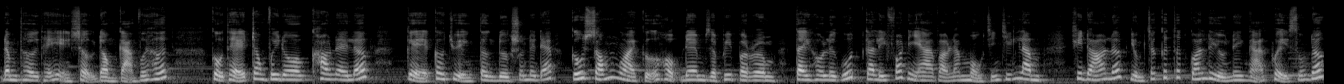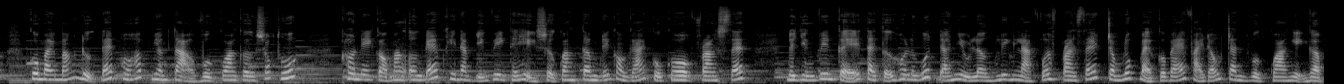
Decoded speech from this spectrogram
đồng thời thể hiện sự đồng cảm với hết. Cụ thể, trong video, Courtney Love kể câu chuyện từng được Johnny Depp cứu sống ngoài cửa hộp đêm The Viper Room, Tây Hollywood, California vào năm 1995. Khi đó, lớp dùng chất kích thích quá liều nên ngã quỵ xuống đất. Cô may mắn được Depp hô hấp nhân tạo vượt qua cơn sốc thuốc. Connie còn mang ơn đáp khi nam diễn viên thể hiện sự quan tâm đến con gái của cô, Frances. Nữ diễn viên kể tài tử Hollywood đã nhiều lần liên lạc với Frances trong lúc mẹ cô bé phải đấu tranh vượt qua nghiện ngập.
